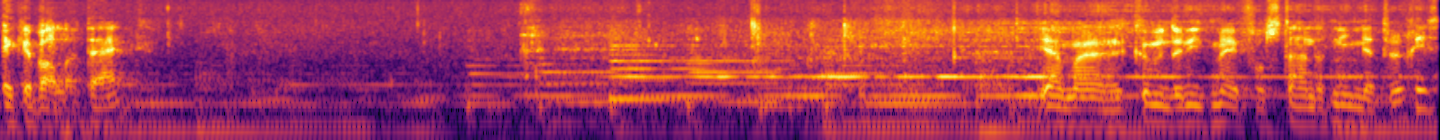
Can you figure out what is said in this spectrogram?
Ik heb alle tijd. Ja, maar kunnen we er niet mee volstaan dat Nina terug is?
